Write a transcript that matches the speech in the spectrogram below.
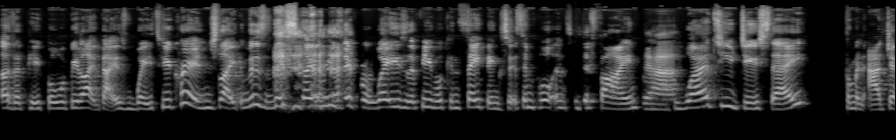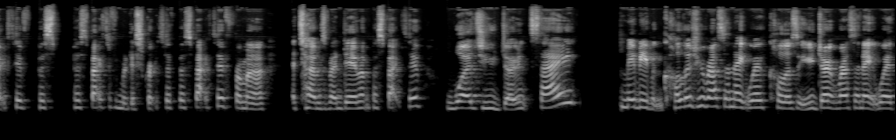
other people would be like that is way too cringe like there's, there's so many different ways that people can say things so it's important to define yeah. words you do say from an adjective pers- perspective from a descriptive perspective from a, a terms of endearment perspective words you don't say maybe even colors you resonate with colors that you don't resonate with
